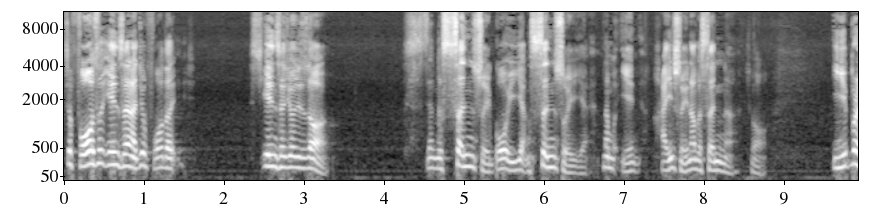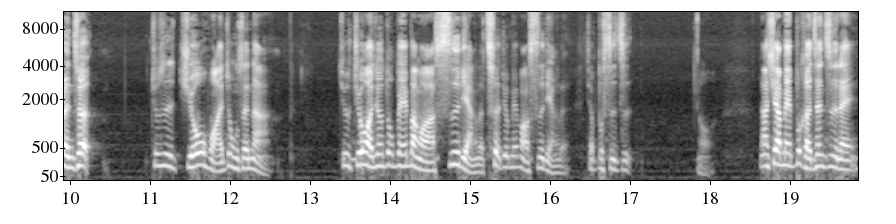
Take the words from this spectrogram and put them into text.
这佛是延伸啊，就佛的延伸就是说，像个深水沟一样，深水呀，那么盐海水那么深呢，是吧？也不能测。就是九法众生呐，就九法就都没办法思量的，测就没办法思量的，叫不思智。哦，那下面不可称智呢？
